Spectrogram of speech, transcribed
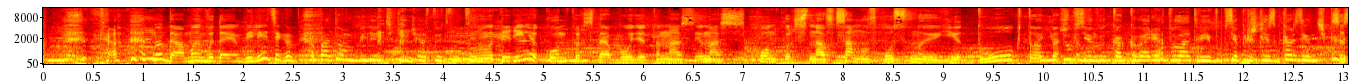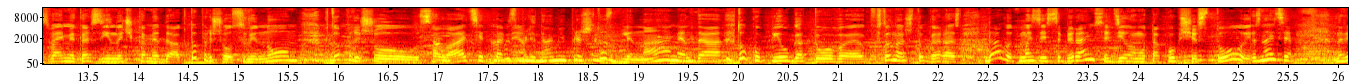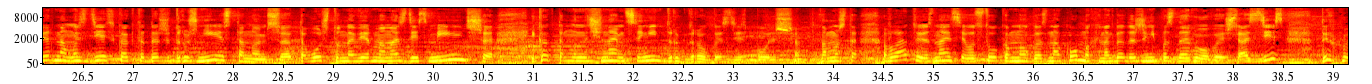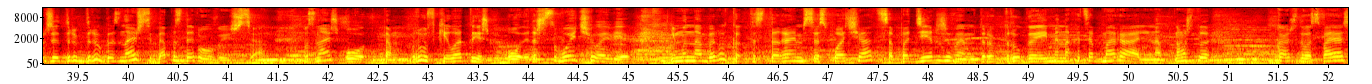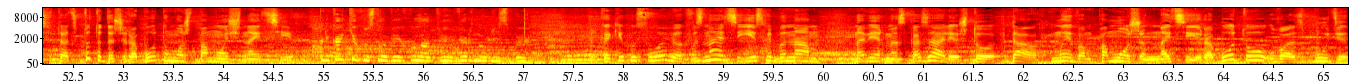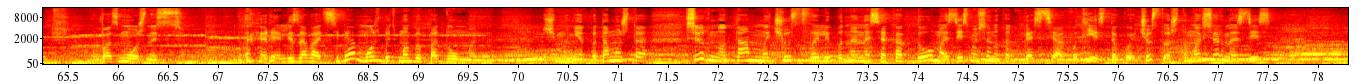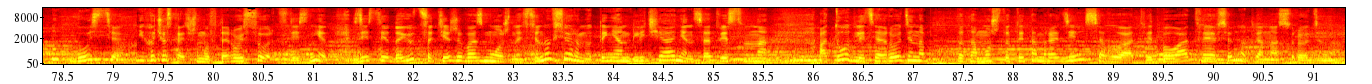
Ну да, мы выдаем билетик. А потом билетики участвуют в лотерее? Лотерея, конкурс, да, будет у нас. И у нас конкурс на самую вкусную еду. Кто а еду все, как говорят в Латвии, все пришли с корзиночками? Со своими корзиночками, да. Кто пришел с вином, кто пришел с салатиками. С блинами пришли. Кто с блинами, да. Кто купил готовое, кто на что гораздо. Да, вот мы здесь собираемся, делаем вот так общий стол. И, знаете, наверное, мы здесь как-то даже дружнее становимся от того, что, наверное, нас здесь меньше. И как-то мы начинаем ценить друг друга здесь больше. Потому что в Латвии, знаете, вот столько много знакомых, иногда даже не поздороваешься. А здесь ты уже друг друга знаешь, всегда поздороваешься. Вот знаешь, о, там, русский, латыш, о, это же свой человек. И мы, наоборот, как-то стараемся сплочаться, поддерживаем друг друга именно хотя бы морально, потому что у каждого своя ситуация. Кто-то даже работу может помочь найти. При каких условиях в Латвию вернулись бы? При каких условиях? Вы знаете, если бы нам, наверное, сказали, что да, мы вам поможем найти работу, у вас будет возможность реализовать себя, может быть, мы бы подумали. Почему нет? Потому что все равно там мы чувствовали бы, наверное, себя как дома, а здесь мы все равно как в гостях. Вот есть такое чувство, что мы все равно здесь ну, гости. Не хочу сказать, что мы второй сорт здесь. Нет, здесь тебе даются те же возможности. Но все равно ты не англичанин, соответственно, а то для тебя родина, потому что ты там родился в Латвии. Латвия все равно для нас родина.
